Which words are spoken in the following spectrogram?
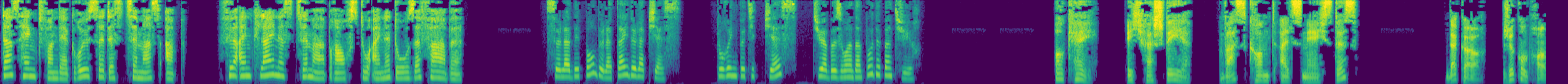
Das hängt von der Größe des Zimmers ab. Für ein kleines Zimmer brauchst du eine Dose Farbe. Cela dépend de la taille de la pièce. Pour une petite pièce, tu as besoin d'un pot de peinture. Okay. Ich verstehe. Was kommt als nächstes? D'accord. Je comprends.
